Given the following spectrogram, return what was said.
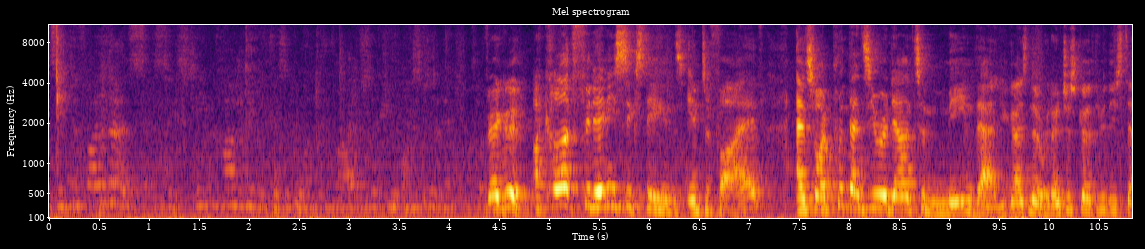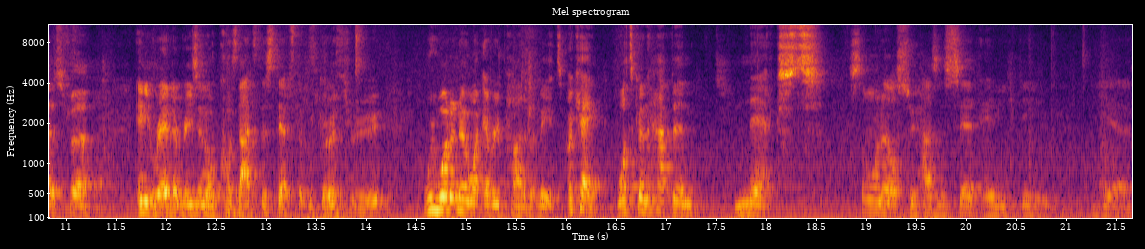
Signify that as 16 can't be divisible into 5, so you use the next one. Very good. I can't fit any 16s into 5, and so I put that 0 down to mean that. You guys know we don't just go through these steps for any random reason or because that's the steps that we go through. We want to know what every part of it means. Okay, what's going to happen next? Someone else who hasn't said anything yet.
